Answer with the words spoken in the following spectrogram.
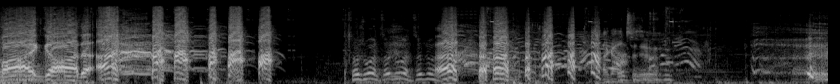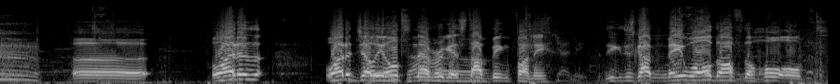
my god. Soldier one, soldier one, soldier one. I got two. Uh, why does why did Jelly Oh, ults never get Chavo. stopped being funny? You just got Meiwalled off the whole ult.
